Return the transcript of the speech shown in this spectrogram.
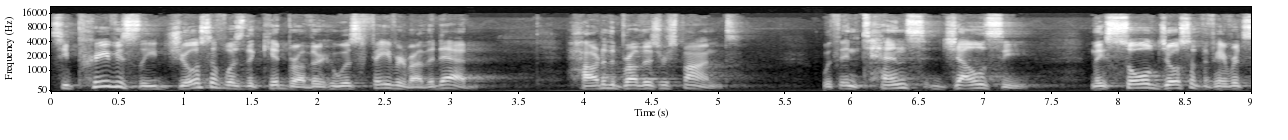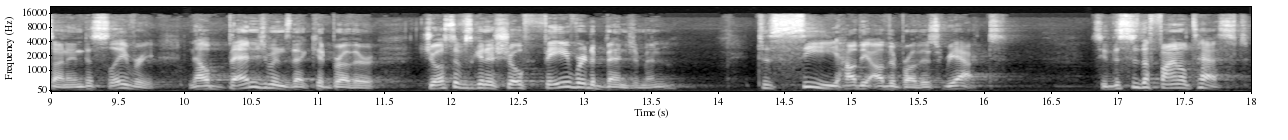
See, previously, Joseph was the kid brother who was favored by the dad. How did the brothers respond? With intense jealousy. They sold Joseph, the favorite son, into slavery. Now Benjamin's that kid brother. Joseph's to show favor to Benjamin to see how the other brothers react. See, this is the final test.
